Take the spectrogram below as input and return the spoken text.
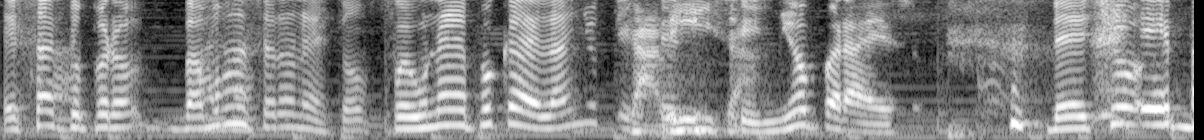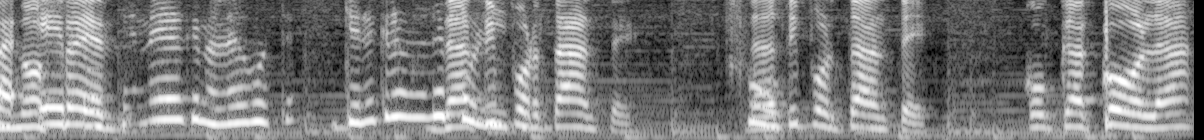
Exacto, pero vamos Ajá. a ser honestos. Fue una época del año que se diseñó para eso. De hecho, Epa, no epa, sé, que no les guste. Yo no quiero hablar de dato política. importante, Fu. dato importante. Coca-Cola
